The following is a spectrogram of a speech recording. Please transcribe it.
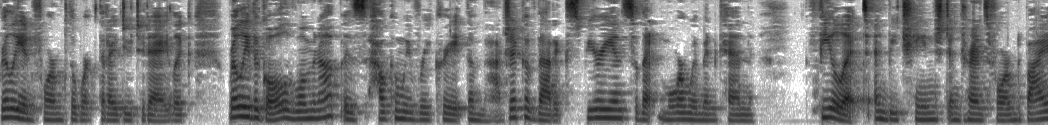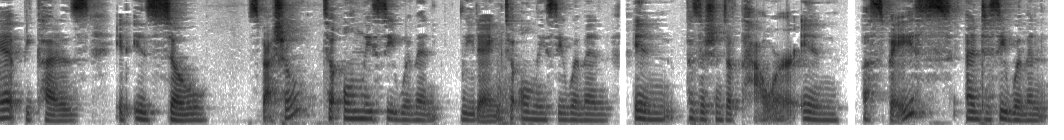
really informed the work that I do today. Like, really, the goal of Woman Up is how can we recreate the magic of that experience so that more women can feel it and be changed and transformed by it because it is so special to only see women leading, to only see women in positions of power in a space, and to see women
